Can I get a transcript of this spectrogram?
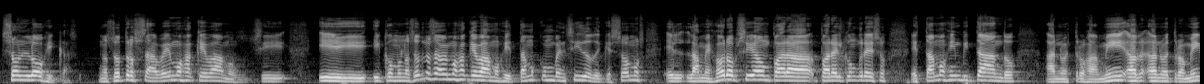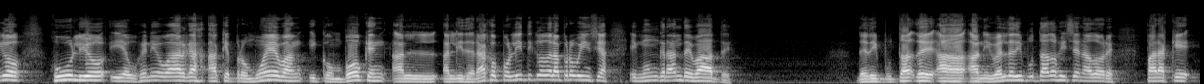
son lógicas. Nosotros sabemos a qué vamos sí, y, como nosotros sabemos a qué vamos y estamos convencidos de que somos la mejor opción para, el Congreso, estamos invitando a nuestros amigos a, nuestro amigo Julio y Eugenio Vargas a que promuevan y convoquen al, al liderazgo político de la provincia en un gran debate de, a, nivel de diputados y senadores para que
